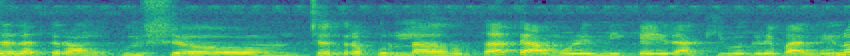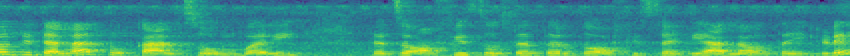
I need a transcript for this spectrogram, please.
चला तर अंकुश चंद्रपूरला होता. त्यामुळे मी काही राखी वगैरे बांधली नव्हती त्याला. तो काल सोमवारी त्याचं ऑफिस होतं तर तो ऑफिससाठी आला होता इकडे.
